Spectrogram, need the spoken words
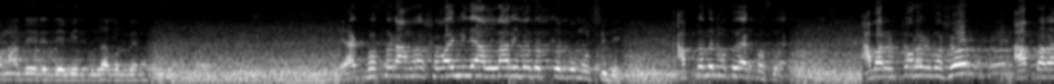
আমাদের দেবীর পূজা করবেন। এক বছর আমরা সবাই মিলে আল্লাহর ইবাদত করব মসজিদে। আপনাদের মতো এক বছর। আবার পরের বছর আপনারা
